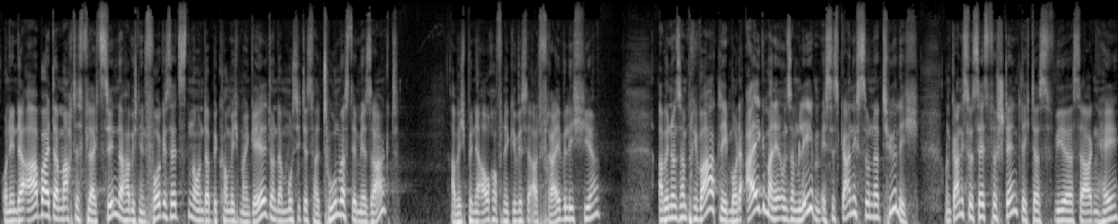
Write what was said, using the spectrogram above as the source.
Und in der Arbeit, da macht es vielleicht Sinn, da habe ich einen Vorgesetzten und da bekomme ich mein Geld und dann muss ich das halt tun, was der mir sagt. Aber ich bin ja auch auf eine gewisse Art freiwillig hier. Aber in unserem Privatleben oder allgemein in unserem Leben ist es gar nicht so natürlich und gar nicht so selbstverständlich, dass wir sagen, hey,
